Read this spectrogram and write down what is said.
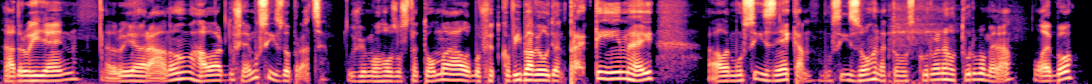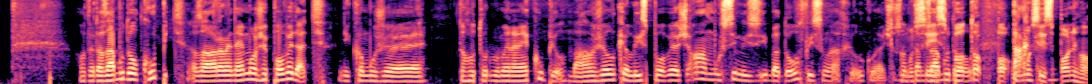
na druhý deň, na druhý deň ráno Howard už nemusí ísť do práce. Už by mohol zostať doma, lebo všetko vybavil deň predtým, hej. Ale musí ísť niekam. Musí ísť zohnať toho skurveného turbomena, lebo ho teda zabudol kúpiť a zároveň nemôže povedať nikomu, že toho turbomena nekúpil. Manželke Liz povie, že á, musím ísť iba do ofisu na chvíľku, niečo som musí tam ísť po zabudol. to, po, Tak. musí spoň ho.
